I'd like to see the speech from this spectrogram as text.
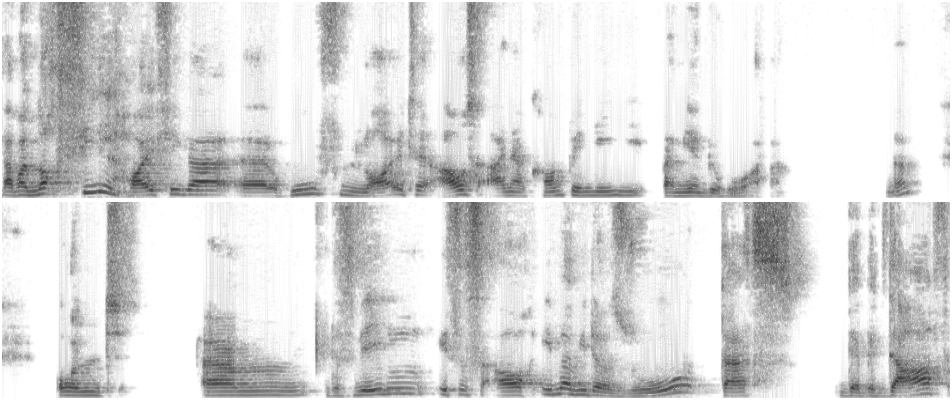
Aber noch viel häufiger äh, rufen Leute aus einer Company bei mir im Büro an. Ne? Und ähm, deswegen ist es auch immer wieder so, dass der Bedarf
